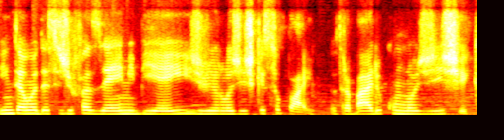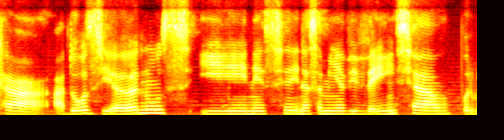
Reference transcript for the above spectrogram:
Então eu decidi fazer MBA de Logística e Supply. Eu trabalho com logística há 12 anos e nesse, nessa minha vivência, por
